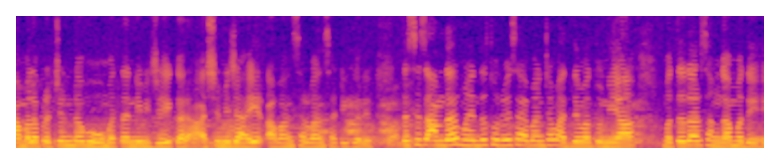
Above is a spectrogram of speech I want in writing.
आम्हाला प्रचंड बहुमतांनी विजयी करा असे मी जाहीर आव्हान सर्वांसाठी करेन तसेच आमदार महेंद्र थोरवे साहेबांच्या माध्यमातून या मतदारसंघामध्ये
